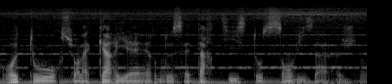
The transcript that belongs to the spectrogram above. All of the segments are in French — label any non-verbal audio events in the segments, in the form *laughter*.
retour sur la carrière de cet artiste au sans visage.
